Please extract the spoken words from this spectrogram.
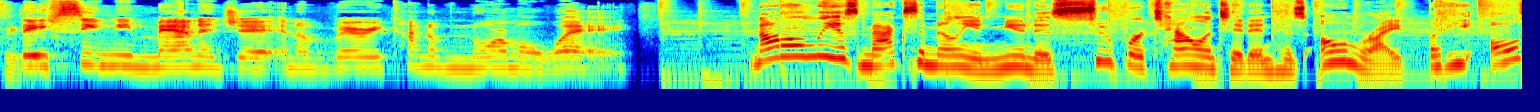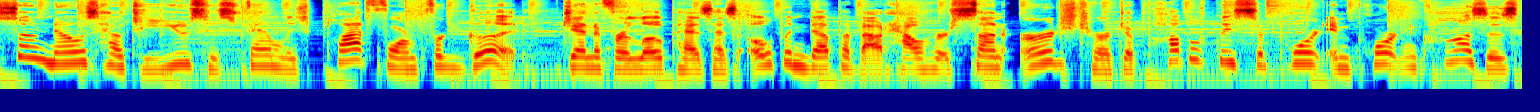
they'll they see me manage it in a very kind of normal way. Not only is Maximilian Muniz super talented in his own right, but he also knows how to use his family's platform for good. Jennifer Lopez has opened up about how her son urged her to publicly support important causes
